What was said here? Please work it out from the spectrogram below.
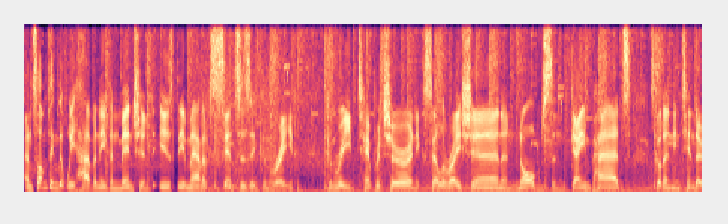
And something that we haven't even mentioned is the amount of sensors it can read. It can read temperature and acceleration and knobs and gamepads. It's got a Nintendo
